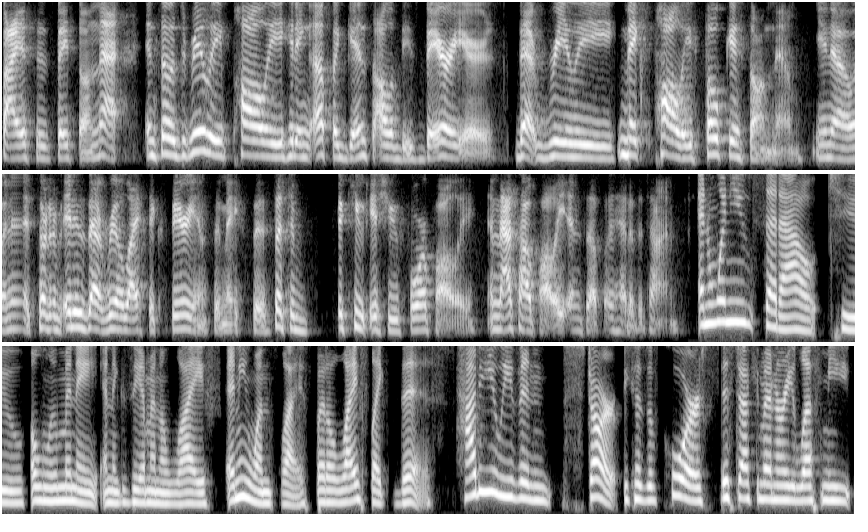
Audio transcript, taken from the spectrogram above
biases based on that. And so it's really Pauli hitting up against all of these barriers that really makes Pauli focus on them, you know. And it's sort of it is that real life experience that makes this such a acute issue for Pauli. And that's how Pauli ends up ahead of the time. And when you set out to illuminate and examine a life, anyone's life, but a life like this, how do you even start? Because, of course, this documentary left me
